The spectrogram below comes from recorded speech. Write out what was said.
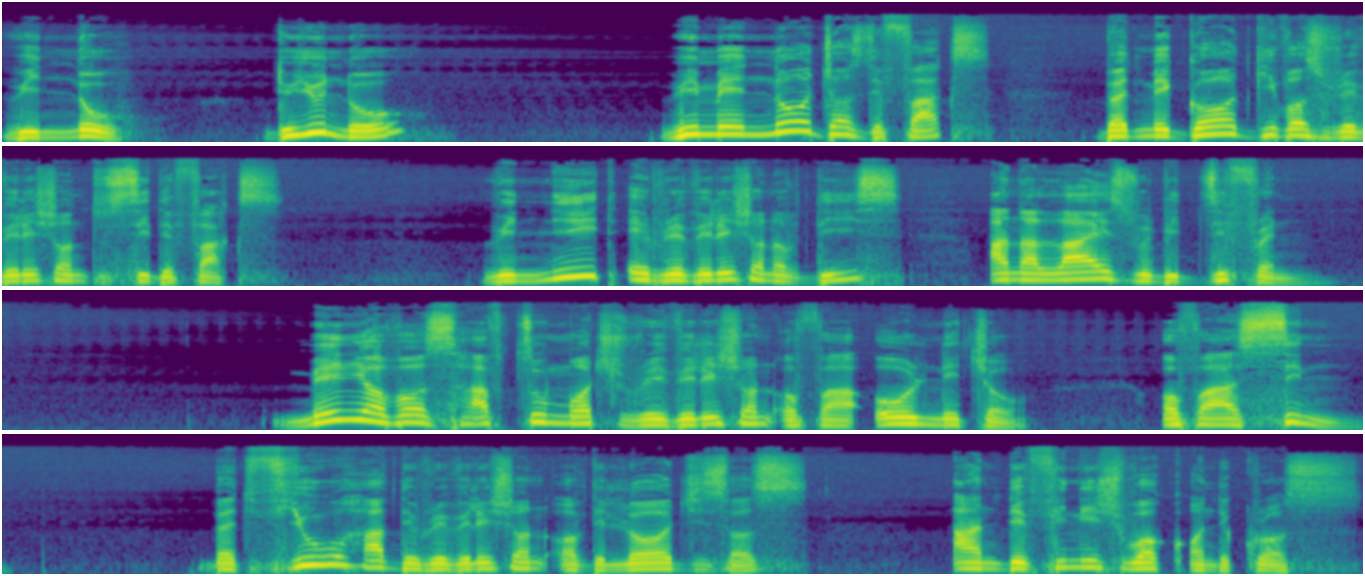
We know. Do you know? We may know just the facts, but may God give us revelation to see the facts. We need a revelation of this, and our lives will be different. Many of us have too much revelation of our old nature, of our sin, but few have the revelation of the Lord Jesus and the finished work on the cross.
